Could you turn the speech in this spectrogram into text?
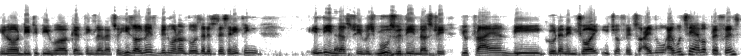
you know, DTP work and things like that. So he's always been one of those that if there's anything in the industry which moves with the industry you try and be good and enjoy each of it. So i do i wouldn't say i have a preference.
